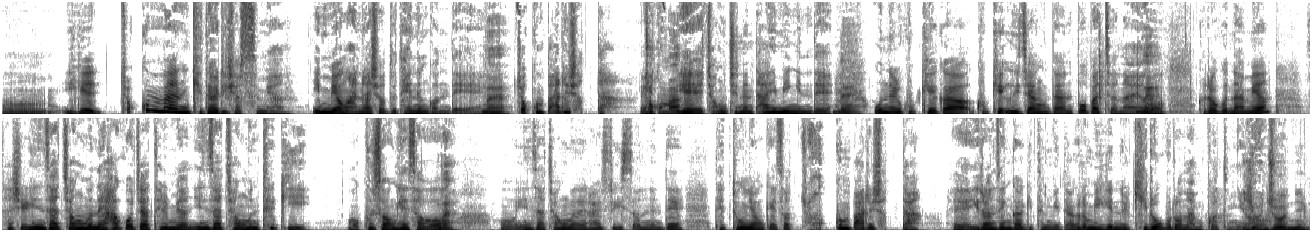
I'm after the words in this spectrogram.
어, 이게 조금만 기다리셨으면 임명 안 하셔도 되는 건데 네. 조금 빠르셨다. 예, 조금만? 예, 정치는 타이밍인데 네. 오늘 국회가 국회의장단 뽑았잖아요. 네. 그러고 나면 사실 인사청문회 하고자 들면 인사청문 특위 어, 구성해서 네. 어, 인사청문회를 할 수 있었는데 대통령께서 조금 빠르셨다. 예, 이런 생각이 듭니다. 그럼 이게 늘 기록으로 남거든요. 이현주 의원님.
